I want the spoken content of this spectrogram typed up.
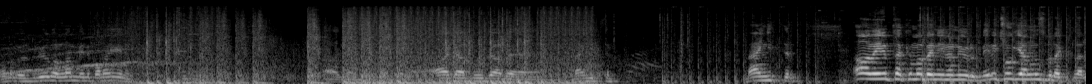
Oğlum öldürüyorlar lan beni bana gelin. Aga, buga be. Ben gittim. Ben gittim. Ama benim takıma ben inanıyorum. Beni çok yalnız bıraktılar.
